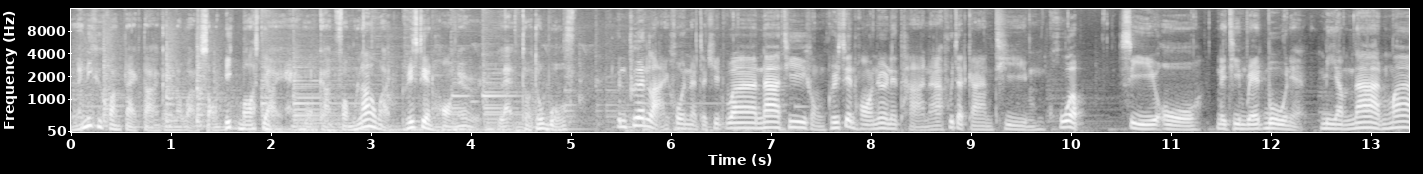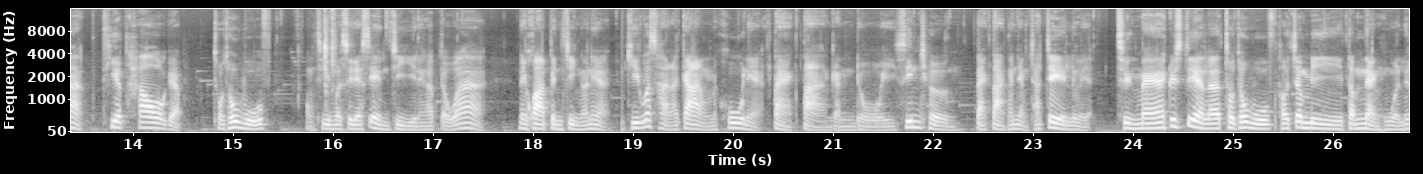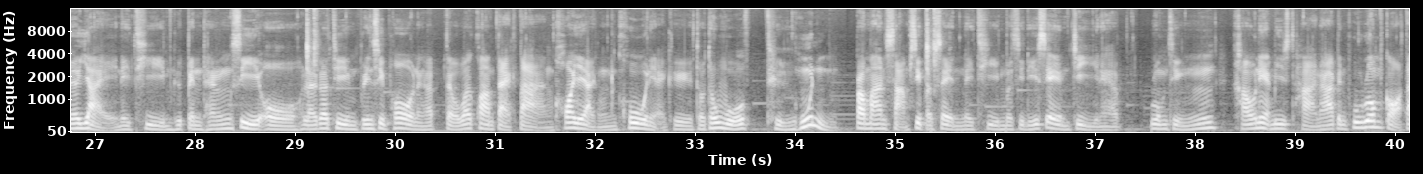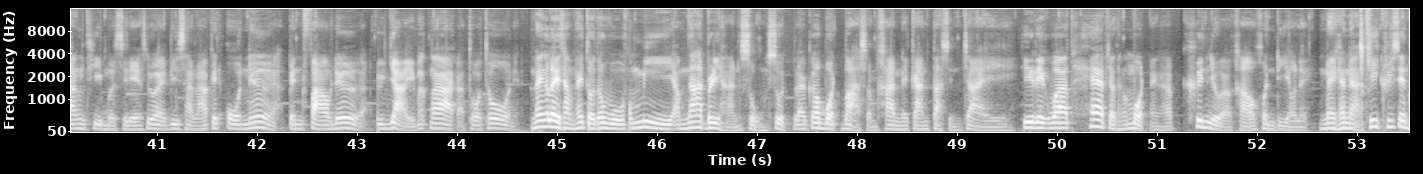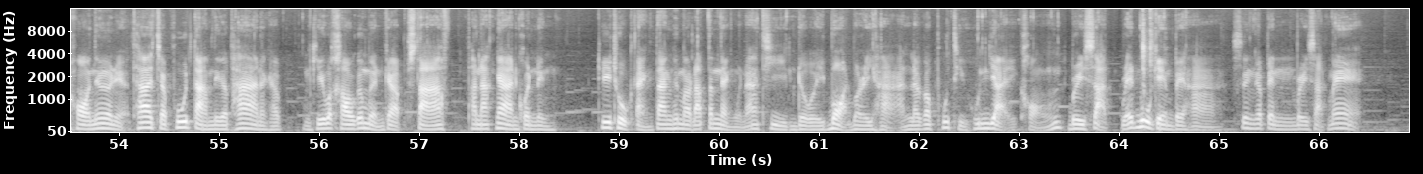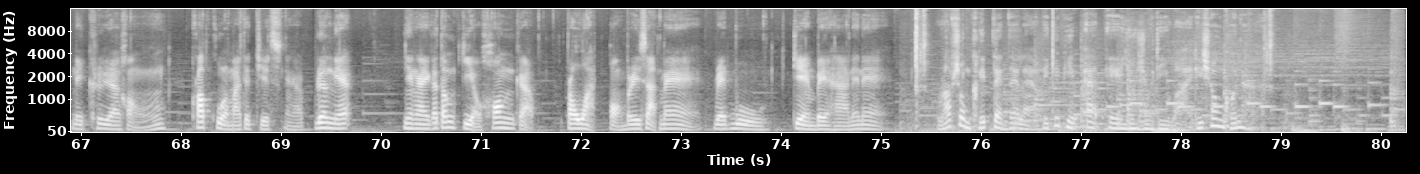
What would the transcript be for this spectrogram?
และนี่คือความแตกต่างกันระหว่าง2บิ๊กบอสใหญ่แห่งวงการฟอร์มูล่าวันคริสเตียนฮอร์เนอร์และโ o โ a ว w ลฟเพื่อนๆหลายคนอาจจะคิดว่าหน้าที่ของคริสเตียนฮอร์เนอร์ในฐานะผู้จัดการทีมควบ CEO ในทีม Red Bull เนี่ยมีอำนาจมากเทียบเท่ากับ Total Wolf ของทีม Mercedes AMG นะครับ แต่ว่าในความเป็นจริงแล้วเนี่ยคิดว่าสถานการณ์ของทั้งคู่เนี่ยแตกต่างกันโดยสิ้นเชิง แตกต่างกันอย่างชัดเจนเลย ถึงแม้คริสเตียนและ Total Wolf เขาจะมีตำแหน่งหัวเรือใหญ่ในทีม คือเป็นทั้ง CEO แล้วก็ทีม Principal นะครับ แต่ว่าความแตกต่างข้อใหญ่ของคู่เนี่ย คือ Total Wolf ถือหุ้นประมาณ 30%ในทีม Mercedes AMG นะครับ รวมถึงเขาเนี่ยมีฐานะเป็นผู้ร่วมก่อตั้งทีม Mercedes ด้วย มีฐานะเป็น Owner อะเป็น Founder อะคือใหญ่มากๆอะ Total เนี่ย นั่นก็เลยทำให้ Total Wolf เขามีอำนาจบริหารสูงสุด แล้วก็บทบาทสำคัญในการตัดสินใจ ที่เรียกว่าแทบจะทั้งหมดนะครับ ขึ้นอยู่กับเขาคนเดียวเลย ในขณะที่ Christian Horner เนี่ย ถ้าจะพูดตามเนื้อผ้านะครับ ผมคิดว่าเขาก็เหมือนกับ staff พนักงานคนหนึ่งที่ถูกแต่งตั้งขึ้นมารับตำแหน่งหัวหน้าทีม โดยบอร์ดบริหารแล้วก็ผู้ถือหุ้นใหญ่ของบริษัท Red Bull Game b e h a ซึ่งก็เป็นบริษัทแม่ ในเครือของครอบครัวมาสเตอร์จิสนะครับ เรื่องนี้ยังไงก็ต้องเกี่ยวข้องกับประวัติของบริษัทแม่ Red Bull Game b e h a แน่ ๆ รับชมคลิปเต็มได้แล้วที่เพียงแอด AUUDY ที่ช่องค้นหา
